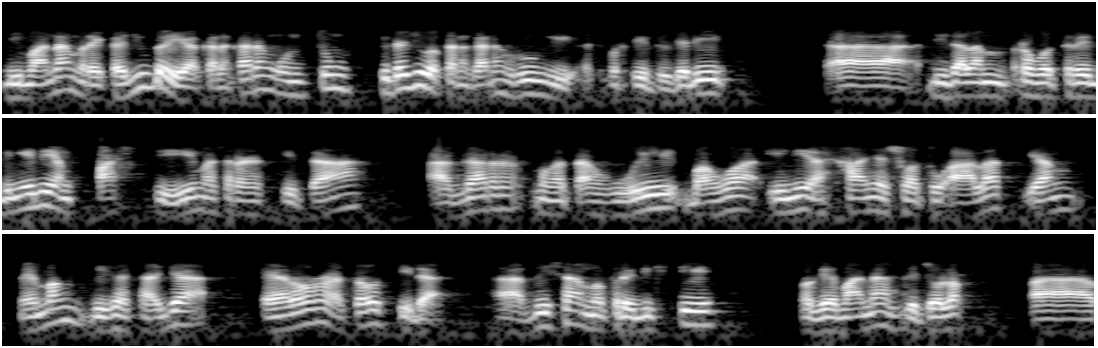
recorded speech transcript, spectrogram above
di mana mereka juga ya kadang-kadang untung kita juga kadang-kadang rugi seperti itu. Jadi uh, di dalam robot trading ini yang pasti masyarakat kita agar mengetahui bahwa ini hanya suatu alat yang memang bisa saja error atau tidak bisa memprediksi bagaimana gejolak uh,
